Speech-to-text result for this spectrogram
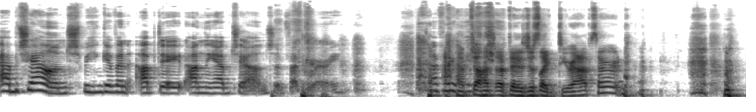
ab challenge we can give an update on the ab challenge in february Have week. Update is just like, do your apps hurt?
